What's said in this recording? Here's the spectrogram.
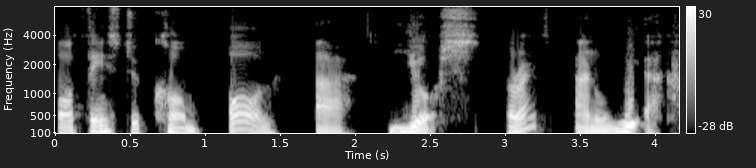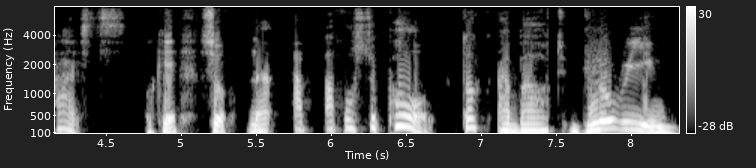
or things to come, all are yours. All right. And we are Christ's. Okay. So now Ap- Apostle Paul talked about glorying,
